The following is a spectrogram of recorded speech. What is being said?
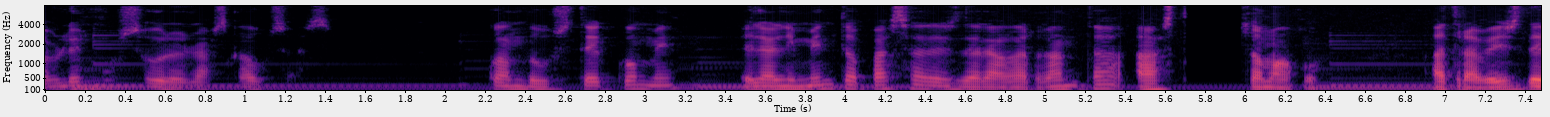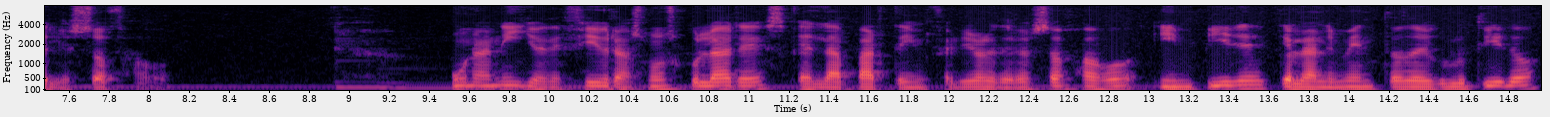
Hablemos sobre las causas. Cuando usted come, el alimento pasa desde la garganta hasta el estómago, a través del esófago. Un anillo de fibras musculares en la parte inferior del esófago impide que el alimento deglutido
